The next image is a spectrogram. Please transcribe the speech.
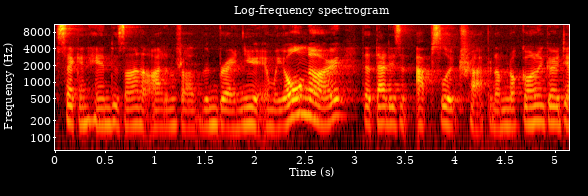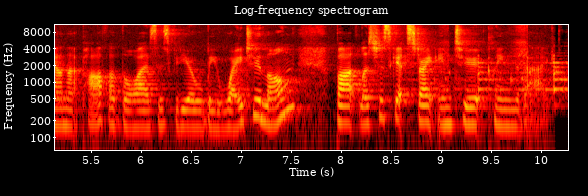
secondhand designer items rather than brand new and we all know that that is an absolute trap and I'm not going to go down that path otherwise this video will be way too long but let's just get straight into cleaning the bag.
